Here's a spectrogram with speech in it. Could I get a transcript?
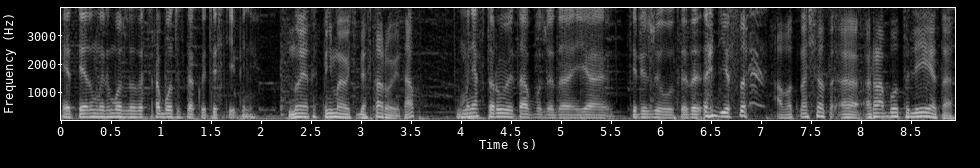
это, я думаю, это можно назвать работой в какой-то степени. Но я так понимаю, у тебя второй этап? У меня второй этап уже, да, я пережил вот это Одесса. А вот насчет э, работы ли это?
